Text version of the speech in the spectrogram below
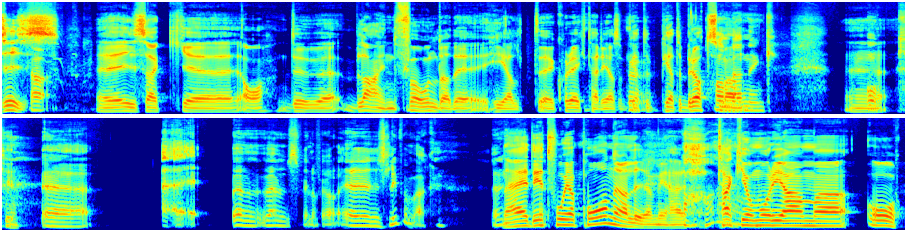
Precis. Ja. Eh, Isak, eh, ja, du eh, blindfoldade helt eh, korrekt här. Det är alltså Peter, Peter Tom Brötsman. Benning. Eh, Och... Eh, vem, vem spelar för honom? Eh, Slippenbach? nej, det är två japaner han lirar med här. Takeo Moriyama och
